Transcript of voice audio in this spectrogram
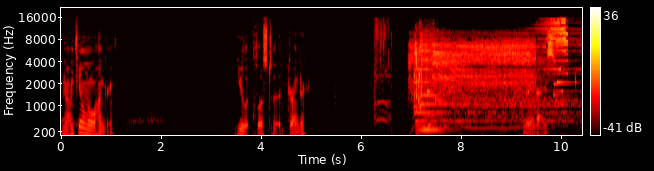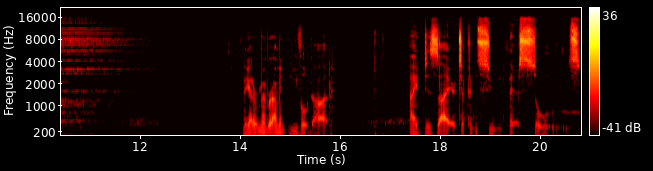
No, I'm feeling a little hungry. You look close to the grinder. Very nice. They gotta remember I'm an evil god. I desire to consume their souls.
